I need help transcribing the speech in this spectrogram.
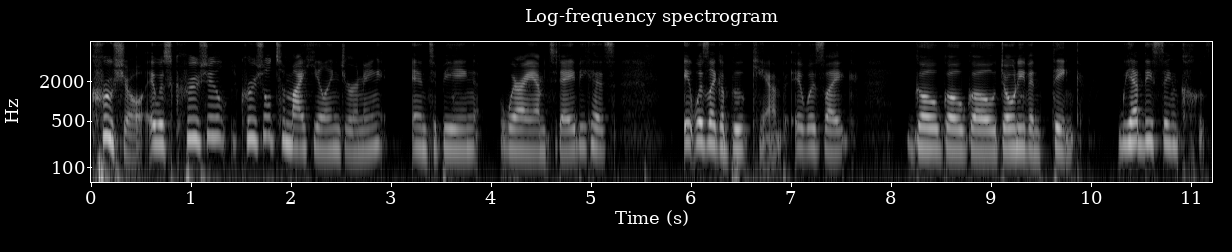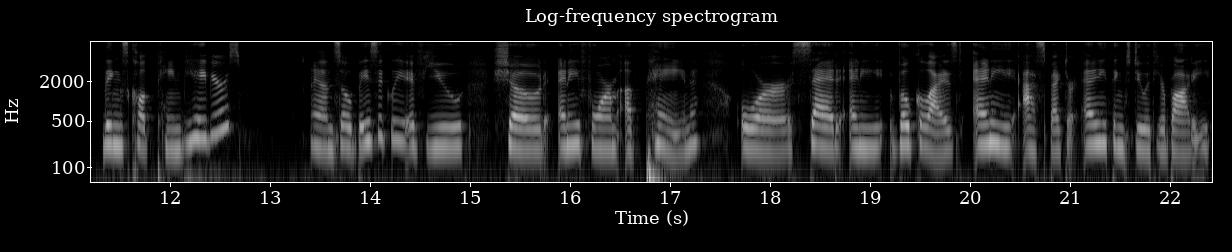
crucial. It was crucial crucial to my healing journey and to being where I am today because it was like a boot camp. It was like go go go, don't even think. We had these things things called pain behaviors. And so basically if you showed any form of pain or said any vocalized any aspect or anything to do with your body,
